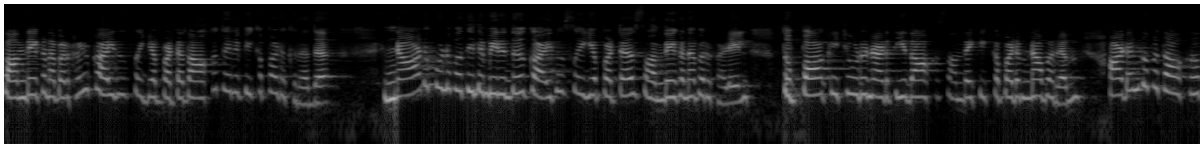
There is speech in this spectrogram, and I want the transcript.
சந்தேக நபர்கள் கைது செய்யப்பட்டதாக தெரிவிக்கப்படுகிறது. நாடு முழுவதிலும் இருந்து கைது செய்யப்பட்ட சந்தேக நபர்களில் துப்பாக்கிச்சூடு நடத்தியதாக சந்தேகிக்கப்படும் நபரும் அடங்குவதாக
